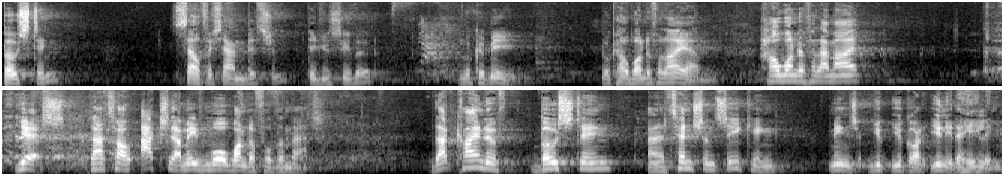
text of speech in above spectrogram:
boasting, selfish ambition. Did you see that? Look at me. Look how wonderful I am. How wonderful am I? Yes, that's how, actually, I'm even more wonderful than that. That kind of boasting and attention seeking means you, you got it. You need a healing.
